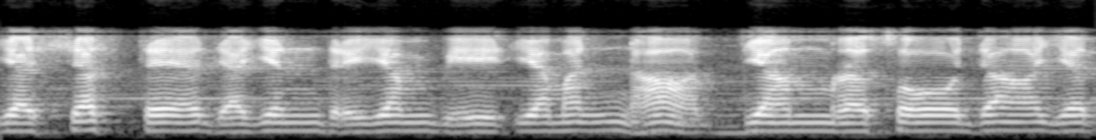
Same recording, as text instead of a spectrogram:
यशस्तेज इन्द्रियं वीर्यमन्नाद्यं रसो जायत।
